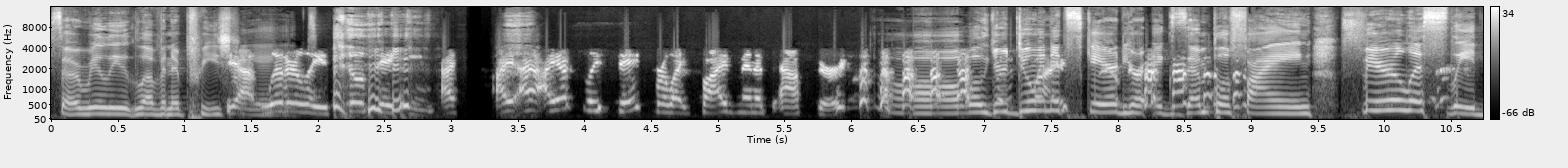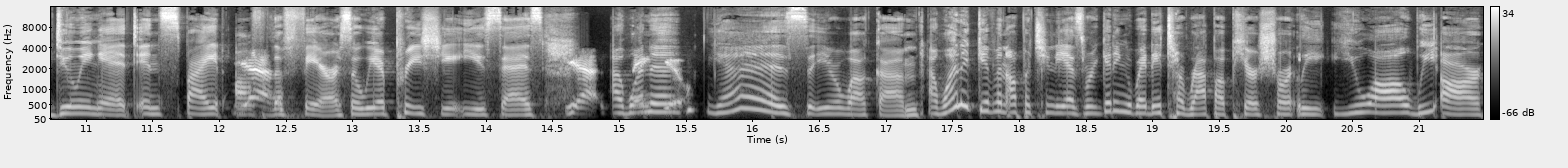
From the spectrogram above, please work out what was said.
So I really love and appreciate Yeah, literally still shaking. I, I, I actually shake for like five minutes after. oh, well, you're doing it scared. You're exemplifying fearlessly doing it in spite of the fear. So we appreciate you, sis. Yes. I want to, yes, you're welcome. I want to give an opportunity as we're getting ready to wrap up here shortly. You all, we are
